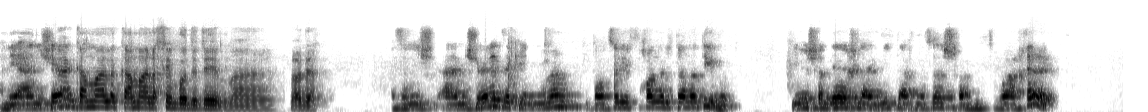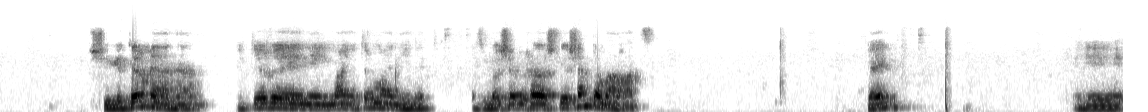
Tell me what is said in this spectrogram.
אני, אני שואל... כמה, כמה אלפים בודדים, מה, לא יודע. אז אני, אני שואל את זה כי אני אומר, אתה רוצה לבחון אלטרנטיבות. אם יש לך דרך להגדיל את ההכנסה שלך בצורה אחרת, שהיא יותר מהנה, יותר אה, נעימה, יותר מעניינת, אז אולי שווה לך להשקיע שם את המאמץ. אוקיי? אה,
